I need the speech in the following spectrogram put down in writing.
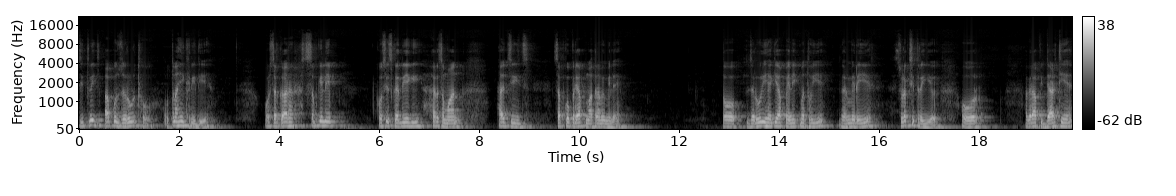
जितनी आपको ज़रूरत हो, उतना ही खरीदिए। और सरकार सबके लिए कोशिश कर रही है कि हर सामान, हर चीज़ सबको पर्याप्त मात्रा में मिले। तो ज़रूरी है कि आप पैनिक मत होइए, घर में रहिए, सुरक्षित रहिए और अगर आप विद्यार्थी हैं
